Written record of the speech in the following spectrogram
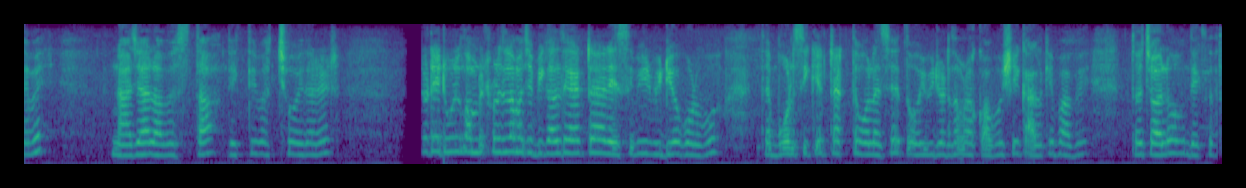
দেবে। নাজাল অবস্থা। দেখতেই পাচ্ছ ওয়েদারের ভিডিওটা এটুকুনি কমপ্লিট করে দিলাম। যে বিকাল থেকে একটা রেসিপির ভিডিও করব। তা বোন সিক্রেট রাখতে বলেছে, তো ওই ভিডিওটা তোমরা অবশ্যই কালকে পাবে। তো চলো, দেখতে তো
